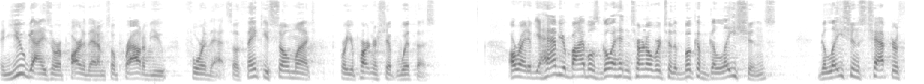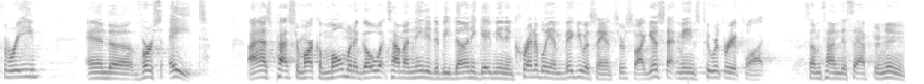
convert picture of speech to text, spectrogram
And you guys are a part of that. I'm so proud of you for that. So thank you so much for your partnership with us. All right, if you have your Bibles, go ahead and turn over to the book of Galatians, Galatians chapter 3 and uh, verse 8. I asked Pastor Mark a moment ago what time I needed to be done. He gave me an incredibly ambiguous answer, so I guess that means 2 or 3 o'clock sometime this afternoon.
